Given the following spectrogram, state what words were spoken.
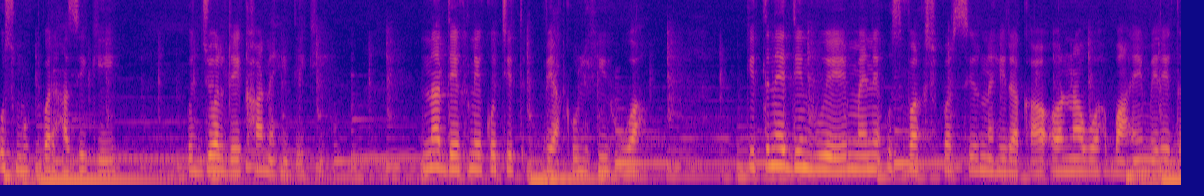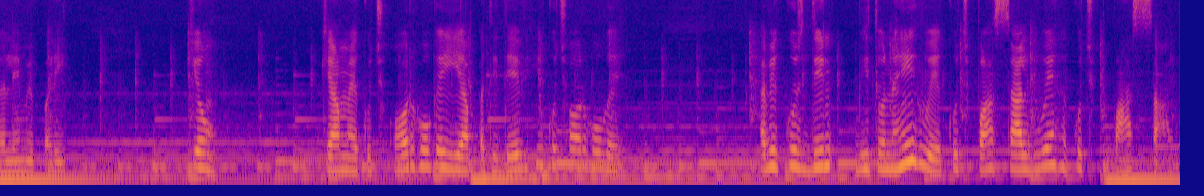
उस मुख पर हँसी की, उज्जवल रेखा नहीं देखी। न देखने को चित व्याकुल ही हुआ। कितने दिन हुए मैंने उस वक्ष पर सिर नहीं रखा और न वह बाहें मेरे गले में पड़ी। क्यों? क्या मैं कुछ और हो गई या पतिदेव ही कुछ और हो गए? अभी कुछ दिन भी तो नहीं हुए, कुछ पाँच साल हुए हैं, कुछ पाँच साल।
